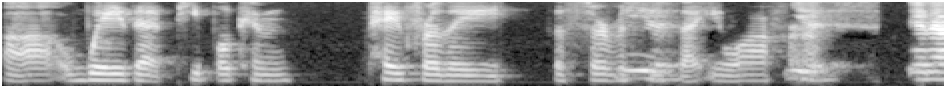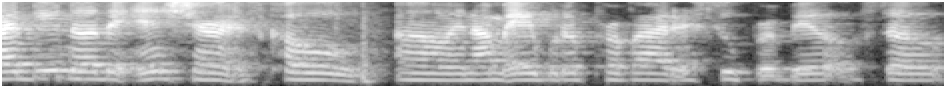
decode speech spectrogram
uh, way that people can pay for the the services yes. that you offer. Yes, and I do know the insurance code, um, and I'm able to provide a super bill. So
